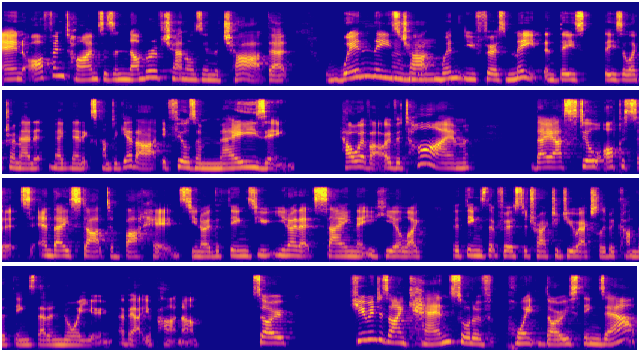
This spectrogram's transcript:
And oftentimes there's a number of channels in the chart that when these mm-hmm. chart when you first meet and these these electromagnetics come together, it feels amazing. However, over time, they are still opposites and they start to butt heads. You know, the things you, you know, that saying that you hear, like the things that first attracted you actually become the things that annoy you about your partner. So, human design can sort of point those things out.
